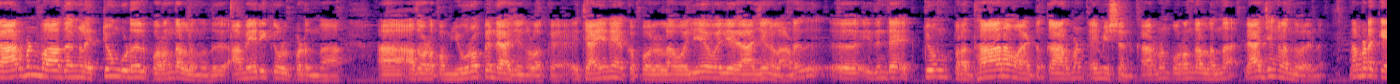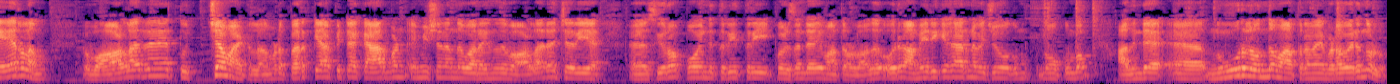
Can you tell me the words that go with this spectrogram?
കാർബൺ വാതകങ്ങൾ ഏറ്റവും കൂടുതൽ പുറന്തള്ളുന്നത് അമേരിക്ക ഉൾപ്പെടുന്ന അതോടൊപ്പം യൂറോപ്യൻ രാജ്യങ്ങളൊക്കെ ചൈനയൊക്കെ പോലുള്ള വലിയ വലിയ രാജ്യങ്ങളാണ്. ഇതിന്റെ ഏറ്റവും പ്രധാനമായിട്ടും കാർബൺ എമിഷൻ കാർബൺ പുറന്തള്ളുന്ന രാജ്യങ്ങൾ എന്ന് പറയുന്നത്. നമ്മുടെ കേരളം വളരെ തുച്ഛമായിട്ടുള്ള നമ്മുടെ പെർ ക്യാപിറ്റ കാർബൺ എമിഷൻ എന്ന് പറയുന്നത് വളരെ ചെറിയ zero point three three percentage മാത്രമേ ഉള്ളൂ. അത് ഒരു അമേരിക്കക്കാരനെ വെച്ച് നോക്കും നോക്കുമ്പോൾ അതിന്റെ നൂറിലൊന്ന് മാത്രമേ ഇവിടെ വരുന്നുള്ളൂ.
